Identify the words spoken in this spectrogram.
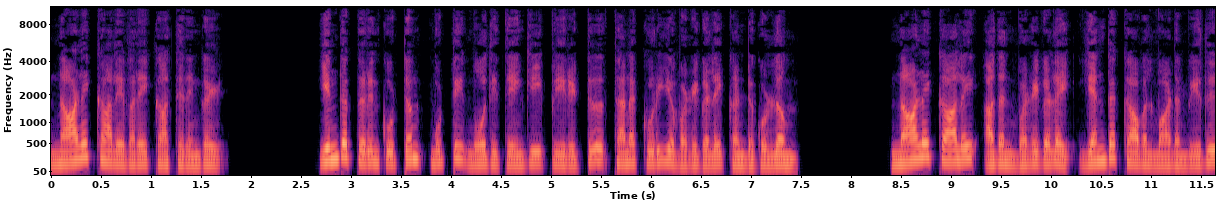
நாளை காலை வரை காத்திருங்கள். இந்த பெருங்கூட்டம் முட்டி மோதி தேங்கி பீரிட்டு தனக்குரிய வழிகளை கண்டுகொள்ளும். நாளை காலை அதன் வழிகளை எந்த காவல் மாடம் மீது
